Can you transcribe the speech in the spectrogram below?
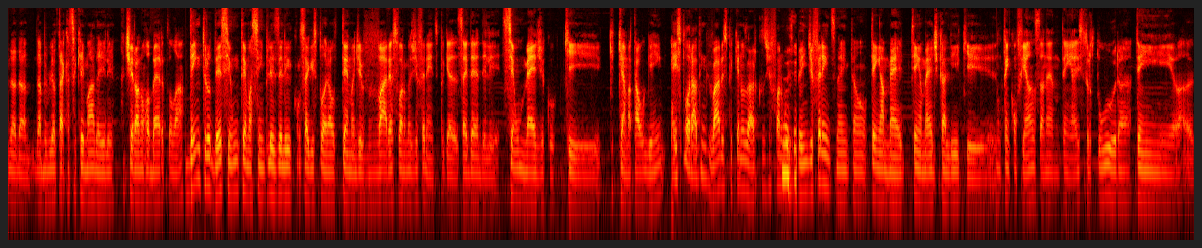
da, da, da biblioteca ser queimada e ele atirar no Roberto lá, dentro desse um tema simples, ele consegue explorar o tema de várias formas diferentes. Porque essa ideia dele ser um médico que, que quer matar alguém é explorado em vários pequenos arcos de formas uhum. bem diferentes, né? Então tem a, tem a médica ali que não tem confiança, né? Não tem a estrutura, tem, uh,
